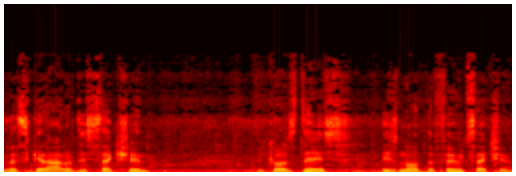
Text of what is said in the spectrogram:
let's get out of this section. Because this is not the food section.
